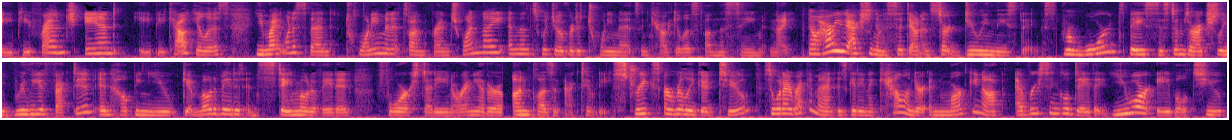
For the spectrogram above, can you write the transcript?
AP French and AP Calculus, you might want to spend 20 minutes on French one night and then switch over to 20 minutes in Calculus on the same night. Now, how are you actually going to sit down and start doing these things? Rewards based systems are actually really effective in helping you get motivated and stay motivated for studying or any other unpleasant activity. Streaks are really good too. So, what I recommend is getting a calendar and marking off every single day that you are able to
